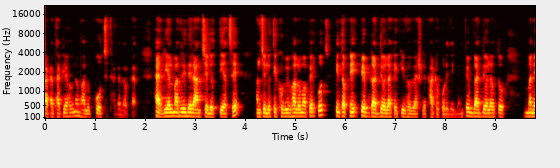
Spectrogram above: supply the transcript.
টাকা থাকলে হবে না, ভালো কোচ থাকা দরকার। হ্যাঁ রিয়াল মাদ্রিদের আঞ্চেলত্তি আছে আঞ্চেলত্তি খুবই ভালো মাপের কোচ কিন্তু আপনি পেপ গার্দিওলাকে কীভাবে আসলে খাটো করে দেখবেন? পেপ গার্দিওলাও তো মানে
